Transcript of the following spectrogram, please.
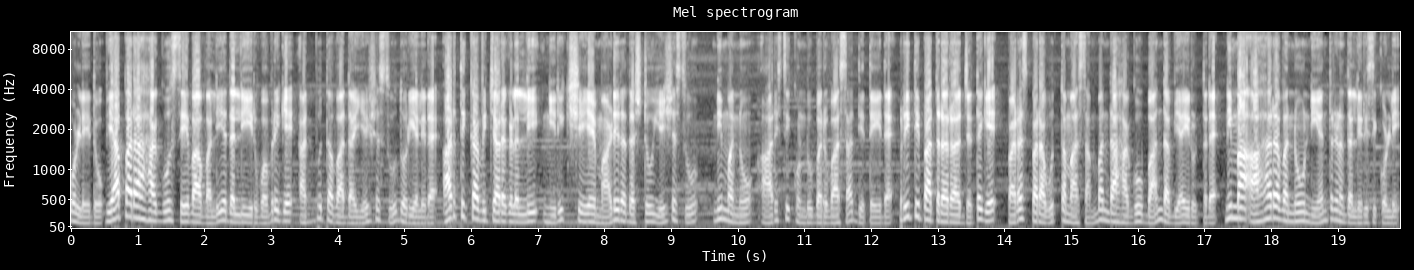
ಒಳ್ಳೆಯದು. ವ್ಯಾಪಾರ ಹಾಗೂ ಸೇವಾ ವಲಯದಲ್ಲಿ ಇರುವವರಿಗೆ ಅದ್ಭುತವಾದ ಯಶಸ್ಸು ದೊರೆಯಲಿದೆ. ಆರ್ಥಿಕ ವಿಚಾರಗಳಲ್ಲಿ ನಿರೀಕ್ಷೆಯೇ ಮಾಡಿರದಷ್ಟು ಯಶಸ್ಸು ನಿಮ್ಮನ್ನು ಆರಿಸಿಕೊಂಡು ಬರುವ ಸಾಧ್ಯತೆ ಇದೆ ಪ್ರೀತಿಪಾತ್ರರ ಜೊತೆಗೆ ಪರಸ್ಪರ ಉತ್ತಮ ಸಂಬಂಧ ಹಾಗೂ ಬಾಂಧವ್ಯ ಇರುತ್ತದೆ. ನಿಮ್ಮ ಆಹಾರವನ್ನು ನಿಯಂತ್ರಣದಲ್ಲಿರಿಸಿಕೊಳ್ಳಿ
